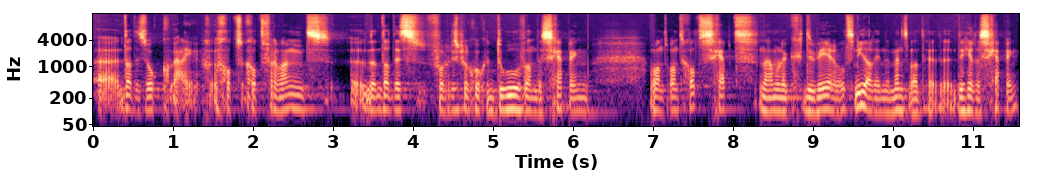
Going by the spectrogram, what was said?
Eh, dat is ook, God, God verlangt, uh, dat is voor Rusbroek ook het doel van de schepping. Want, want God schept namelijk de wereld, niet alleen de mens, maar de, de, hele schepping.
